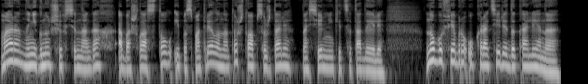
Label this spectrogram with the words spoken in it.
Мара на негнущихся ногах обошла стол и посмотрела на то, что обсуждали насельники цитадели. Ногу Фебру укоротили до колена,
